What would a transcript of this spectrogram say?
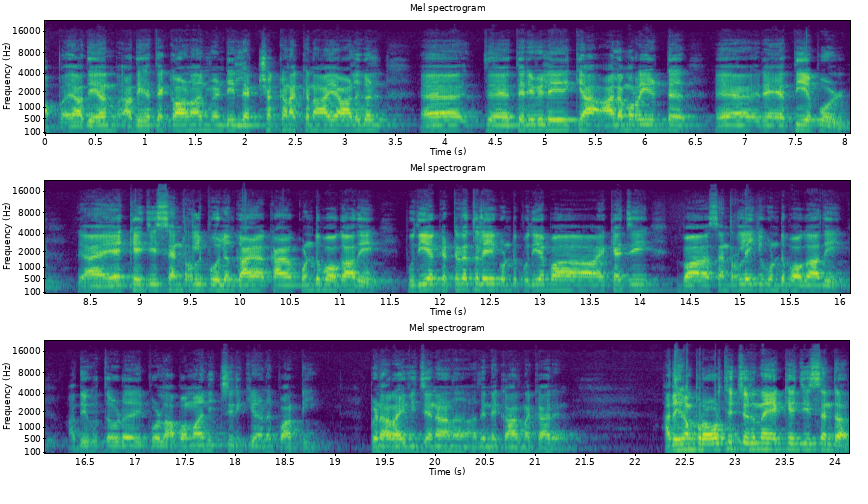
അപ്പം അദ്ദേഹം അദ്ദേഹത്തെ കാണാൻ വേണ്ടി ലക്ഷക്കണക്കിനായ ആളുകൾ തെരുവിലേക്ക് അലമുറയിട്ട് എത്തിയപ്പോൾ എ കെ ജി സെന്ററിൽ പോലും കൊണ്ടുപോകാതെ പുതിയ കെട്ടിടത്തിലേക്ക് കൊണ്ട് പുതിയ എ കെ ജി സെന്ററിലേക്ക് കൊണ്ടുപോകാതെ അദ്ദേഹത്തോട് ഇപ്പോൾ അപമാനിച്ചിരിക്കുകയാണ് പാർട്ടി. പിണറായി വിജയനാണ് അതിന്റെ കാരണക്കാരൻ. അദ്ദേഹം പ്രവർത്തിച്ചിരുന്ന എ കെ ജി സെന്റർ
